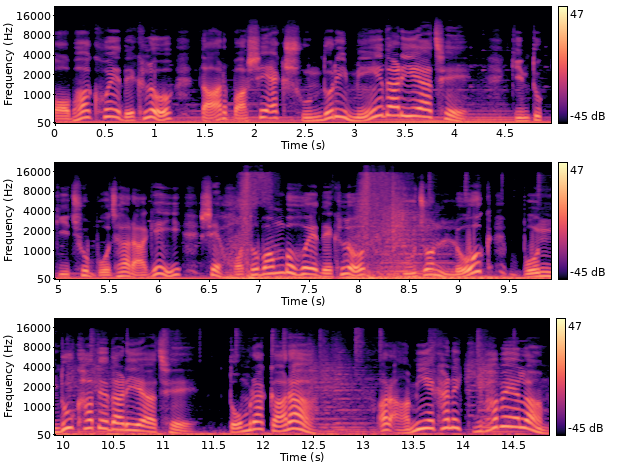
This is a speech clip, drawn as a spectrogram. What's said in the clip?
অবাক হয়ে দেখল তার পাশে এক সুন্দরী মেয়ে দাঁড়িয়ে আছে। কিন্তু কিছু বোঝার আগেই সে হতবম্ব হয়ে দেখল দুজন লোক বন্দুক হাতে দাঁড়িয়ে আছে। তোমরা কারা? আর আমি এখানে কীভাবে এলাম?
